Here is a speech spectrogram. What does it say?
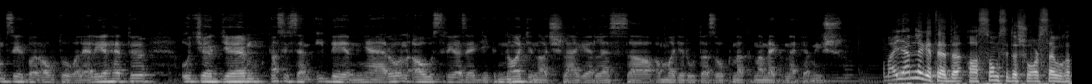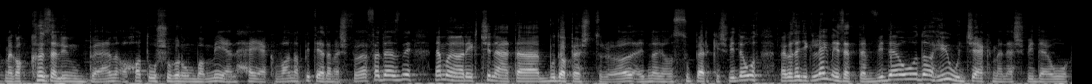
szomszédban autóval elérhető, úgyhogy azt hiszem idén nyáron Ausztria az egyik nagy-nagy sláger lesz a, a magyar utazóknak, na meg nekem is. Már emlegeted a szomszédos országokat, meg a közelünkben, a hatósugarunkban milyen helyek vannak, mit érdemes felfedezni. Nem olyan rég csináltál Budapestről egy nagyon szuper kis videót, meg az egyik legnézettebb videó, a Hugh Jackman-es videó.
